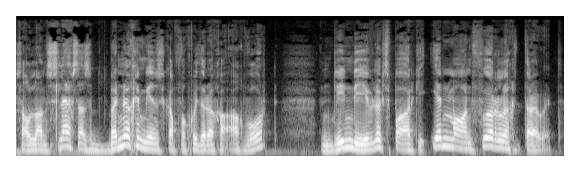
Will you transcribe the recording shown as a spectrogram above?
sal dan slegs as binne gemeenskap van goedere geag word indien die huwelikspaartjie 1 maand voor hulle getrou het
